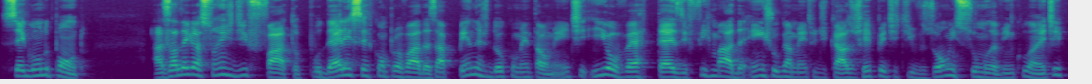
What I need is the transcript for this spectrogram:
Segundo ponto, as alegações de fato puderem ser comprovadas apenas documentalmente e houver tese firmada em julgamento de casos repetitivos ou em súmula vinculante.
